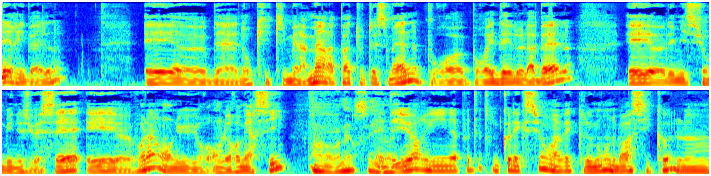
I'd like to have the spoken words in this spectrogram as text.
Héribel et euh, ben, donc qui, qui met la main à la pâte toutes les semaines pour pour aider le label et euh, l'émission Binus USA et euh, voilà on lui on le remercie On le remercie. et ouais. d'ailleurs il a peut-être une connexion avec le monde brassicole euh,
